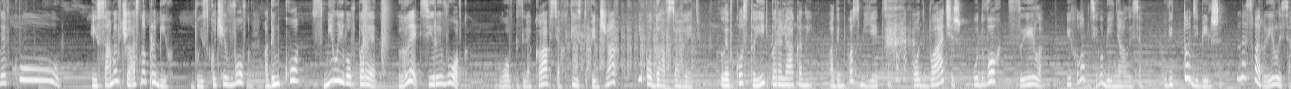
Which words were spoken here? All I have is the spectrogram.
Левку. І саме вчасно прибіг. Вискочив вовк, а Демко сміливо вперед. Геть сірий вовк. Вовк злякався, хвіст піджав і подався геть. Левко стоїть переляканий, а Демко сміється. От бачиш, удвох сила. І хлопці обійнялися. Відтоді більше не сварилися.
